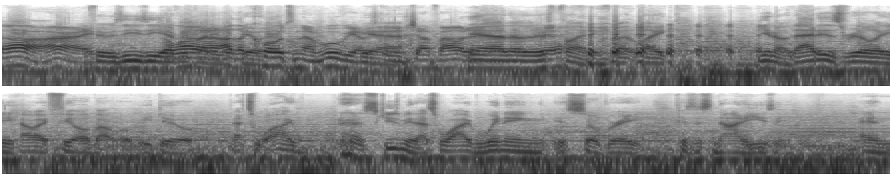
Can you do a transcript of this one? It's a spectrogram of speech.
Oh, all right. If it was easy, a lot of other do it. quotes in that movie. I was going to jump out. Yeah, no, there's Yeah. plenty, but like, you know, that is really how I feel about what we do. That's why, excuse me, that's why winning is so great because it's not easy, and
